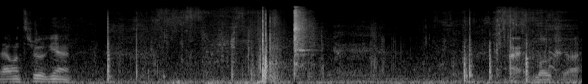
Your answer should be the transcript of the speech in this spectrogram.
That went through again. Alright, low shot.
